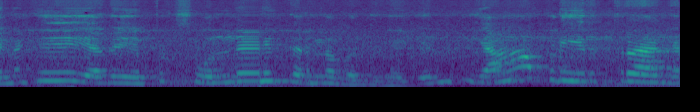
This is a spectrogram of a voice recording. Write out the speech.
எனக்கு அதை எப்படி சொல்லன்னு தெரில பார்த்துக்க எனக்கு ஏன் அப்படி இருக்கிறாங்க?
